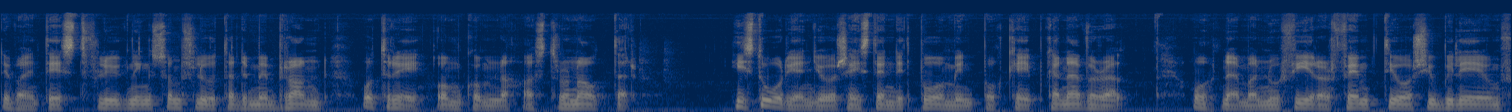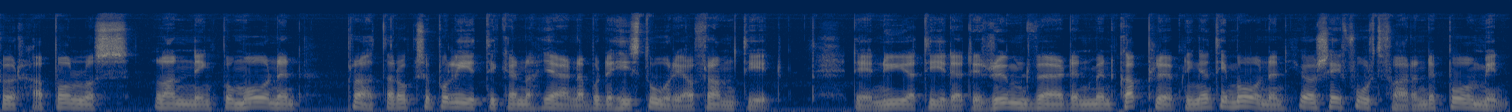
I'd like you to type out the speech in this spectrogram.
Det var en testflygning som slutade med brand och tre omkomna astronauter. Historien gör sig ständigt påmind på Cape Canaveral och när man nu firar 50-årsjubileum för Apollos landning på månen pratar också politikerna gärna både historia och framtid. Det är nya tider i rymdvärlden men kapplöpningen till månen gör sig fortfarande påmind.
